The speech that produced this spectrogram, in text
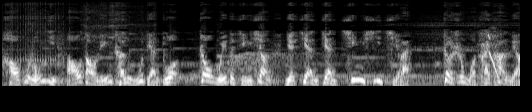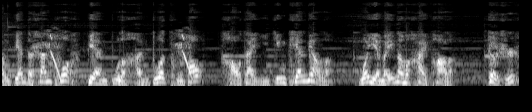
好不容易熬到凌晨五点多，周围的景象也渐渐清晰起来。这时我才看两边的山坡遍布了很多土包，好在已经天亮了，我也没那么害怕了。这时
